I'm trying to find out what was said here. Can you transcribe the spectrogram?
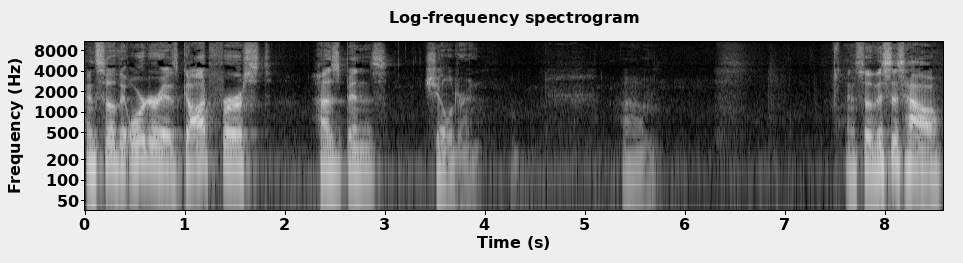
And so the order is God first, husbands, children. Um, and so this is how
